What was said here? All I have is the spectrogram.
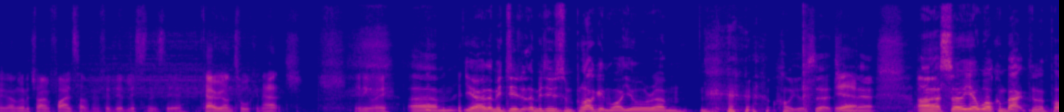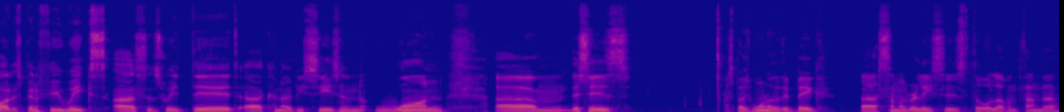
Hang on, I'm gonna try and find something for the listeners here. Carry on talking, Hatch. Anyway, Um, yeah, let me do let me do some plugging while you're um, while you're searching Yeah. there. Uh, so yeah, welcome back to the pod. It's been a few weeks uh, since we did uh, Kenobi season one. Um, this is, I suppose, one of the big uh, summer releases: Thor: Love and Thunder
